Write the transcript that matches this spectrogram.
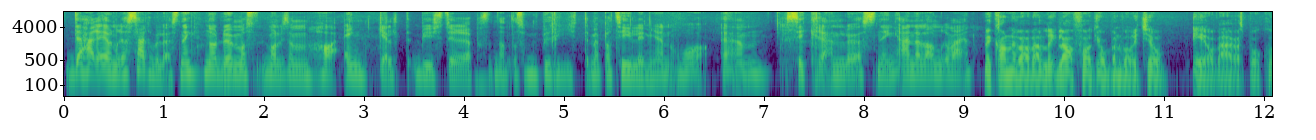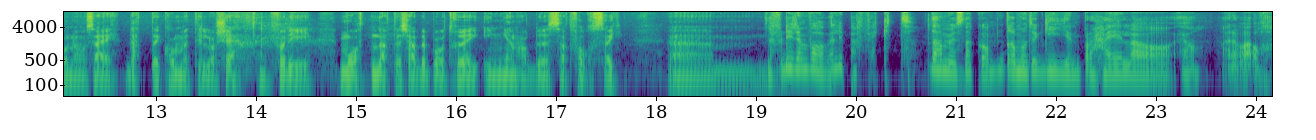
det her er jo en reserveløsning, når du må, må liksom ha enkeltbystyrerepresentanter som bryter med partilinjen og um, sikre en løsning en eller andre veien. Vi kan jo være veldig glad for at jobben vår ikke er å er å være spåkone og si dette kommer til å skje. Fordi måten dette skjedde på, tror jeg ingen hadde sett for seg. Um, fordi den var veldig perfekt. Det har vi jo snakket om. Dramaturgien på det hele. Og, ja. Nei, det var,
